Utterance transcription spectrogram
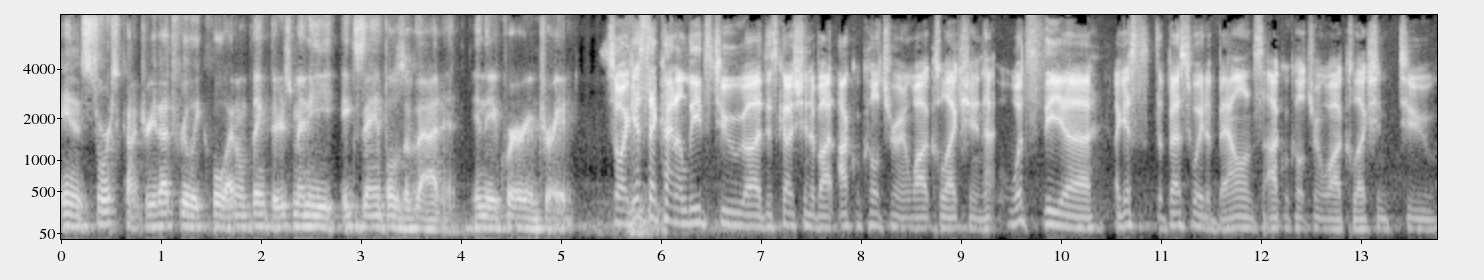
in its source country, that's really cool. I don't think there's many examples of that in the aquarium trade. So I guess that kind of leads to uh, discussion about aquaculture and wild collection. What's the, uh, I guess, the best way to balance aquaculture and wild collection to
